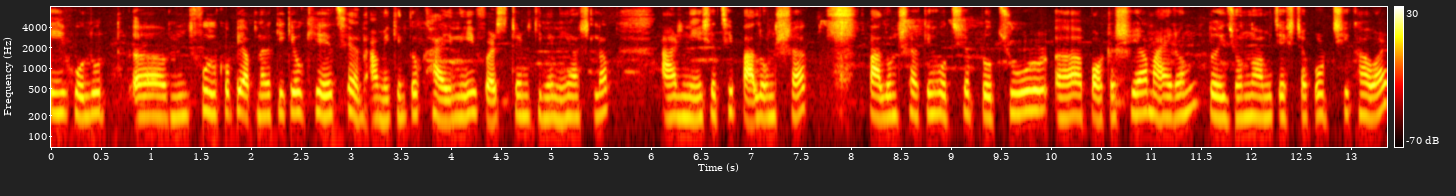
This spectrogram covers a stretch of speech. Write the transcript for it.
এই হলুদ ফুলকপি আপনারা কি কেউ খেয়েছেন? আমি কিন্তু খাইনি ফার্স্ট টাইম কিনে নিয়ে আসলাম। আর নিয়ে এসেছি পালং শাক। পালং শাকে হচ্ছে প্রচুর পটাশিয়াম, আয়রন, তো এই জন্য আমি চেষ্টা করছি খাওয়ার।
